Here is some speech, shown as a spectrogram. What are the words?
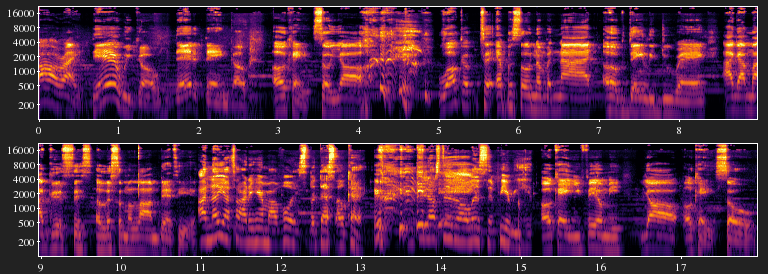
All right, there we go. There the thing go. Okay, so y'all, welcome to episode number nine of Daily Durag. I got my good sis Alyssa Milan Beth here. I know y'all tired of hearing my voice, but that's okay. Y'all still gonna listen, period. okay, you feel me, y'all? Okay, so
